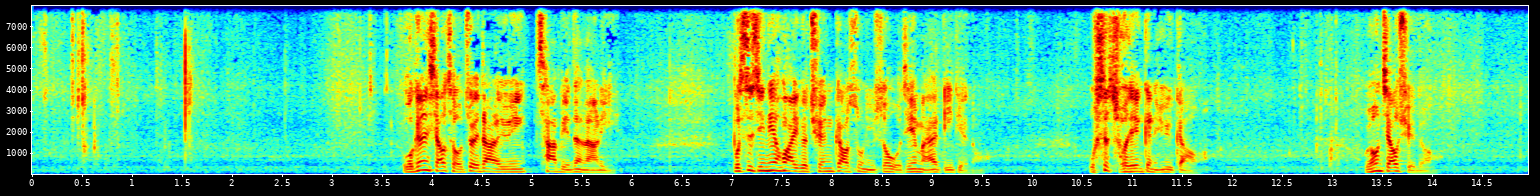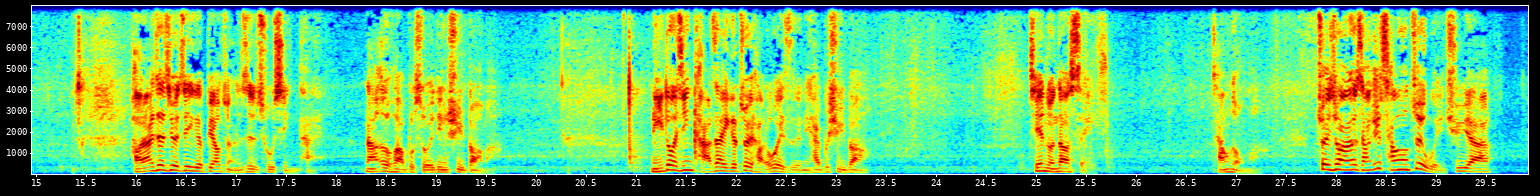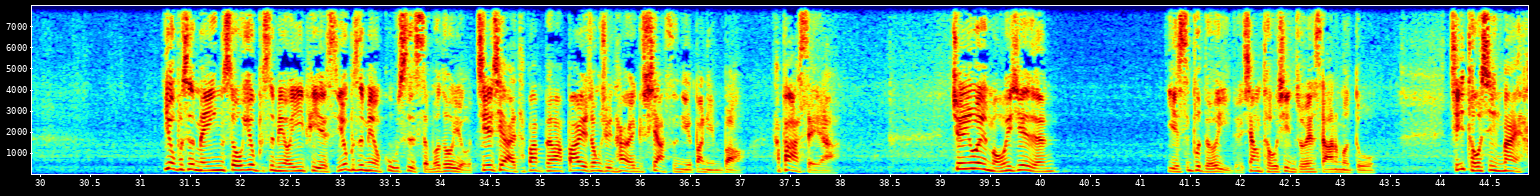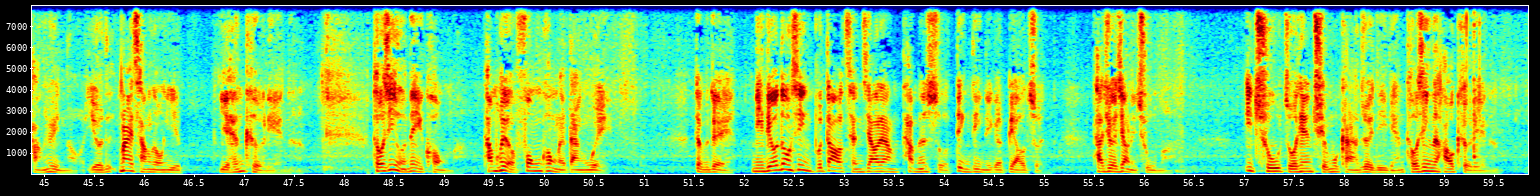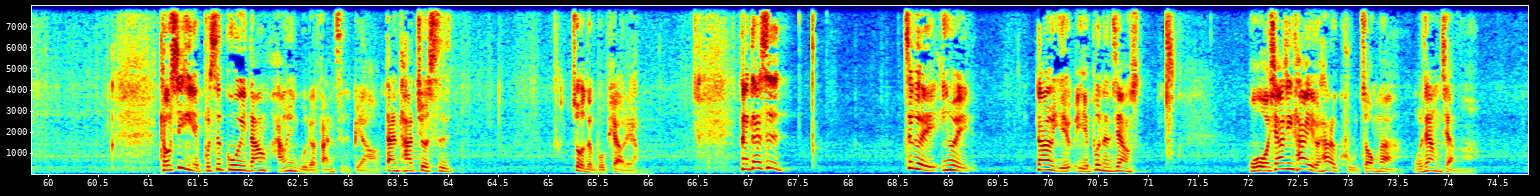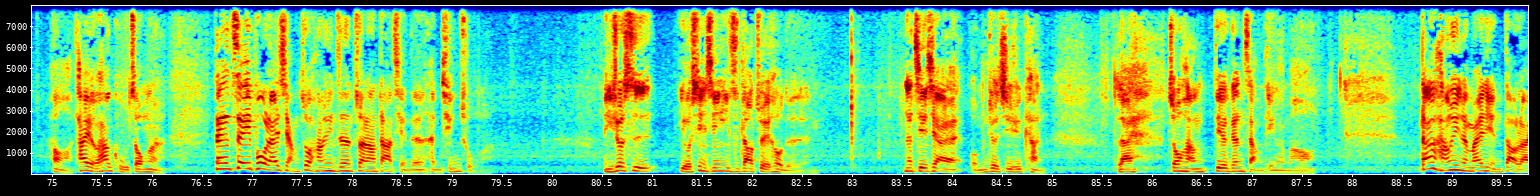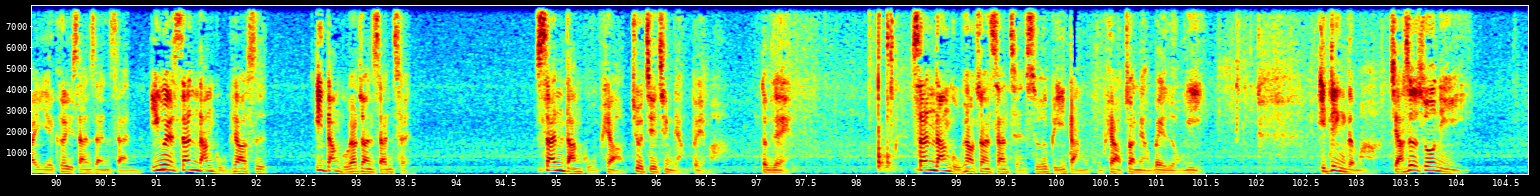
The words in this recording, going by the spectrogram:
我跟小丑最大的原因差别在哪里？不是今天画一个圈告诉你说我今天买在低点哦，我是昨天跟你预告，我用教学的哦。好来，这就是一个标准的日出形态。那二话不说，一定续报嘛？你都已经卡在一个最好的位置了，你还不续报？今天轮到谁？长荣吗？最重要的是长，因为长荣最委屈啊。又不是没营收，又不是没有 EPS，又不是没有故事，什么都有。接下来他八八八月中旬，他有一个吓死你的半年报，他怕谁啊？就因为某一些人也是不得已的，像投信昨天杀那么多。其实投信卖航运哦，有的卖长荣也也很可怜啊。投信有内控嘛，他们会有风控的单位，对不对？你流动性不到成交量，他们所定定的一个标准，他就会叫你出嘛。一出，昨天全部砍到最低点，投信的好可怜啊。投信也不是故意当航运股的反指标，但他就是做的不漂亮。那但是这个因为当然也也不能这样，我相信他有他的苦衷啊。我这样讲啊，哦，他有他苦衷啊。但是这一波来讲，做航运真的赚到大钱的人很清楚嘛。你就是有信心一直到最后的人。那接下来我们就继续看，来中航第二根涨停了嘛？哦。当航运的买点到来，也可以三三三，因为三档股票是一档股票赚三成，三档股票就接近两倍嘛，对不对？三档股票赚三成，是不是比一档股票赚两倍容易？一定的嘛。假设说你，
